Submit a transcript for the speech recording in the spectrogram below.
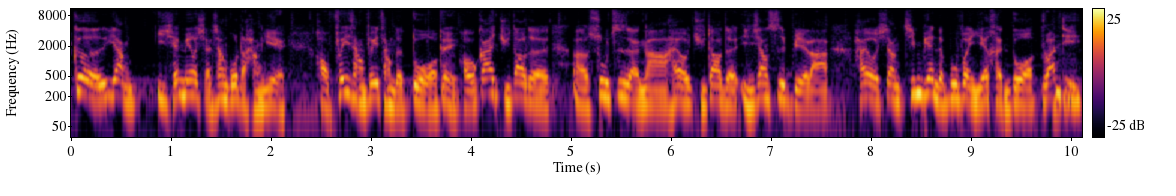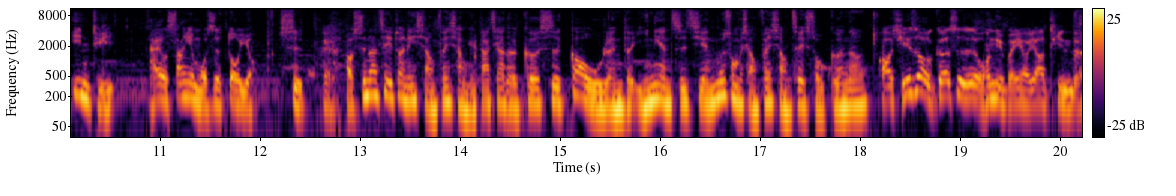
各样以前没有想象过的行业，好，非常非常的多。对，好，我刚才举到的呃数字人啊，还有举到的影像识别啦，还有像晶片的部分也很多，软体、硬体。还有商业模式都有，是对老师。那这一段你想分享给大家的歌是告五人的一念之间，为什么想分享这首歌呢？哦，其实这首歌是我女朋友要听的。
